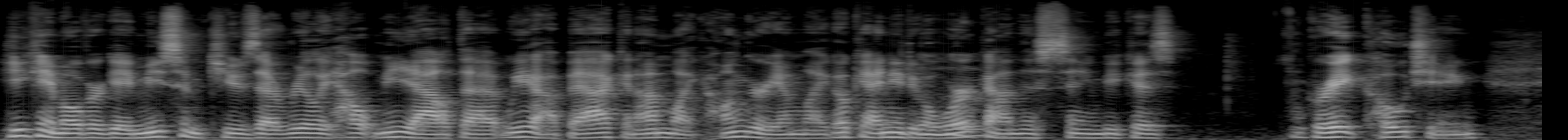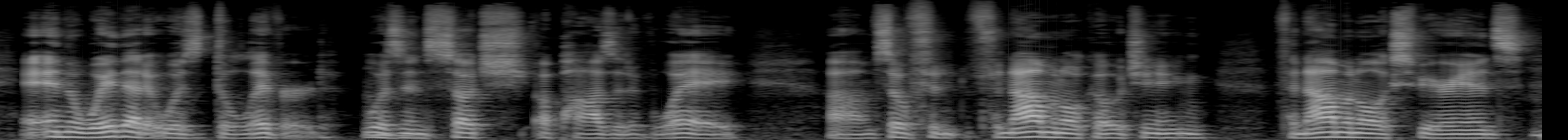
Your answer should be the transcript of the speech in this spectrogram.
he came over, gave me some cues that really helped me out. That we got back and I'm like hungry. I'm like, okay, I need to go mm-hmm. work on this thing because great coaching and the way that it was delivered was mm-hmm. in such a positive way. Um, so ph- phenomenal coaching, phenomenal experience. Mm-hmm.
